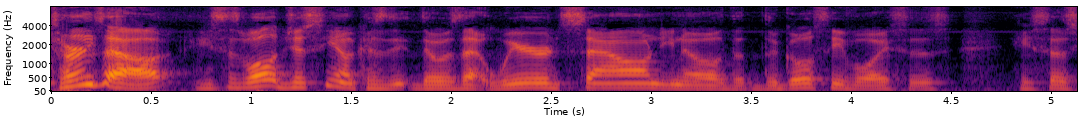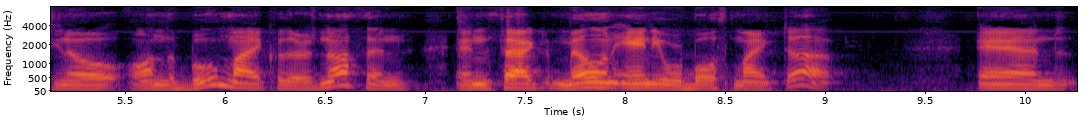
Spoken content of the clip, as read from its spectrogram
turns out, he says, well, just, you know, because there was that weird sound, you know, the, the ghostly voices. He says, you know, on the boom mic, there's nothing. And in fact, Mel and Andy were both mic'd up. And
